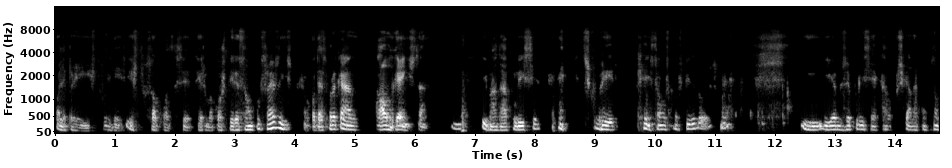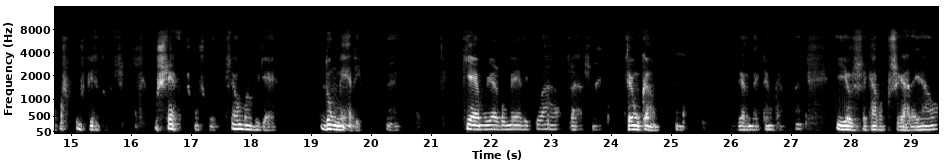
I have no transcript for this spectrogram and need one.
olha para isto e diz: isto só pode ser, ter uma conspiração por trás disto, não acontece por acaso. Alguém está. E manda a polícia descobrir quem são os conspiradores. Né? E, digamos, a polícia acaba por chegar à conclusão que os conspiradores, o chefe dos conspiradores, é uma mulher de um médico, né? que é a mulher do médico lá atrás, né? tem um cão. Né? A tem um cão. Né? E eles acabam por chegar a ela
